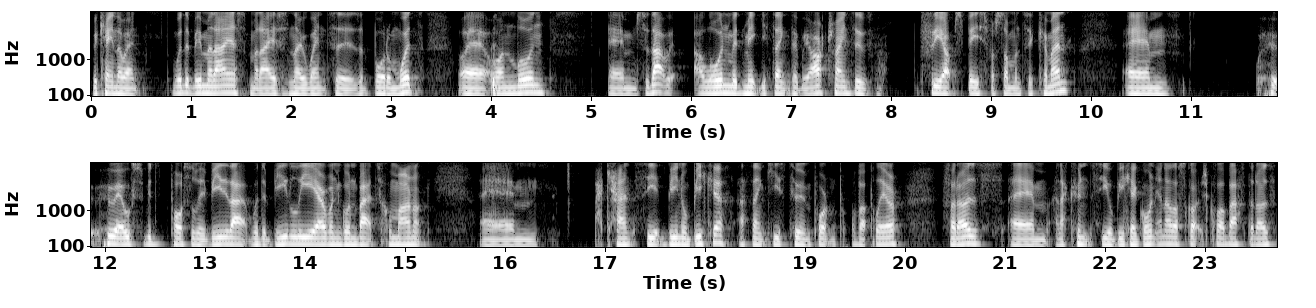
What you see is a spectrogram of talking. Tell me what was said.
We kind of went, would it be Morias? Morias has now went to is it Boreham Wood uh, on loan. Um, so that alone would make you think that we are trying to free up space for someone to come in. Um, who, who else would possibly be that? Would it be Lee Erwin going back to Kilmarnock? Um, I can't see it being Obika. I think he's too important of a player for us, um, and I couldn't see Obika going to another Scottish club after us.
